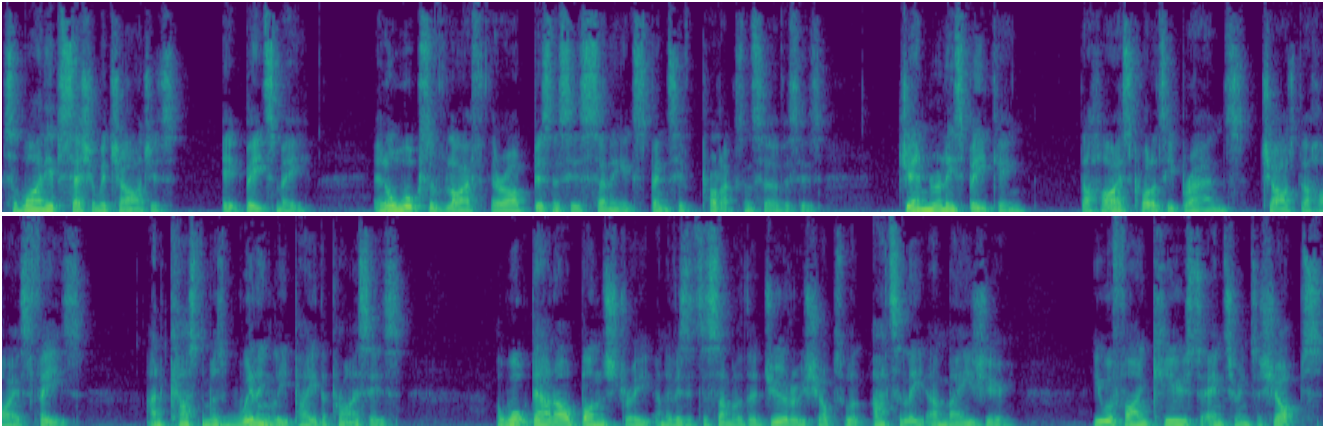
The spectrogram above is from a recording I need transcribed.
So, why the obsession with charges? It beats me. In all walks of life, there are businesses selling expensive products and services. Generally speaking, the highest quality brands charge the highest fees, and customers willingly pay the prices. A walk down Old Bond Street and a visit to some of the jewellery shops will utterly amaze you. You will find queues to enter into shops,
